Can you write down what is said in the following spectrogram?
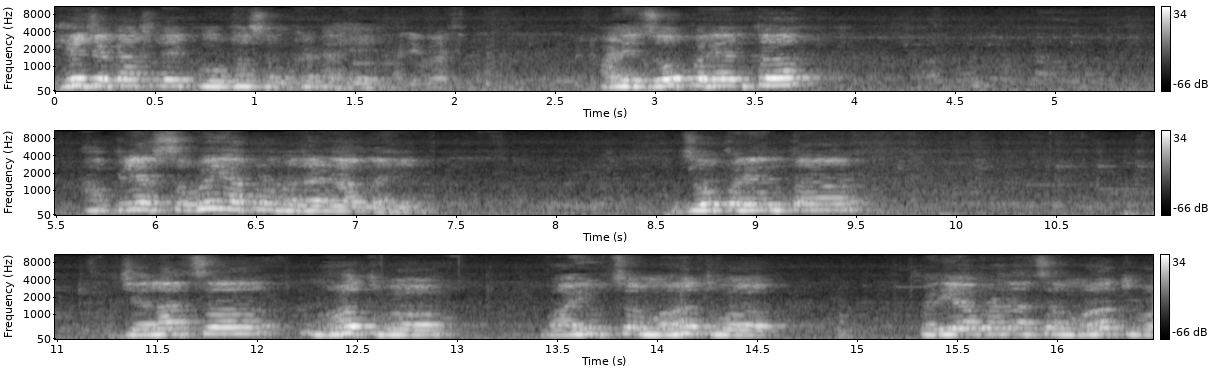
हे जगातलं एक मोठं संकट आहे. आणि जोपर्यंत आपल्या सवयी आपण बदलणार नाही जोपर्यंत जलाचं महत्त्व वायूचं महत्त्व पर्यावरणाचं महत्त्व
